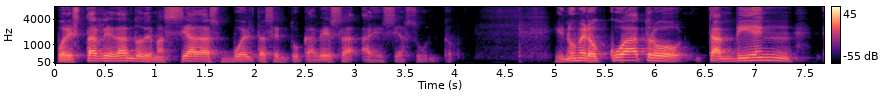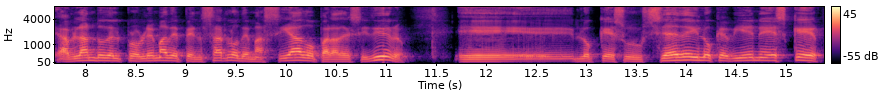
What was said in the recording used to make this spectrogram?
por estarle dando demasiadas vueltas en tu cabeza a ese asunto. Y número cuatro, también hablando del problema de pensarlo demasiado para decidir, eh, lo que sucede y lo que viene es que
